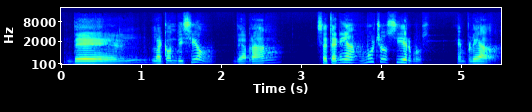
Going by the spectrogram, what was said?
de la condición de Abraham, se tenían muchos siervos empleados.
